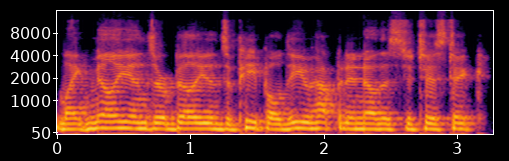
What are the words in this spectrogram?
like millions or billions of people. Do you happen to know the statistic?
